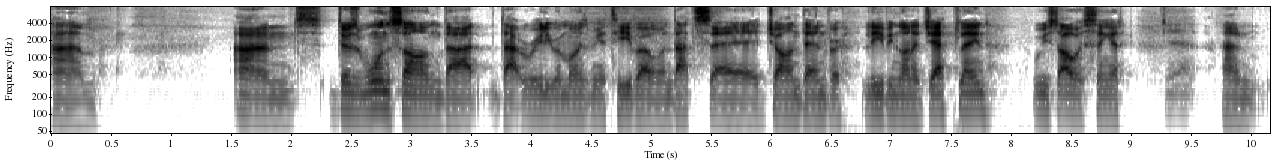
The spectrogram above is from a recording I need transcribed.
um, and there's one song that that really reminds me of Tebow, and that's uh, John Denver leaving on a jet plane. We used to always sing it, Yeah. and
